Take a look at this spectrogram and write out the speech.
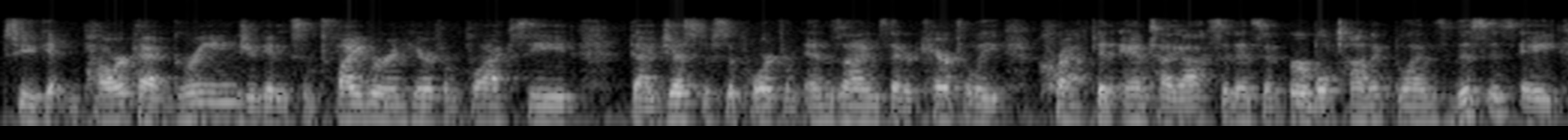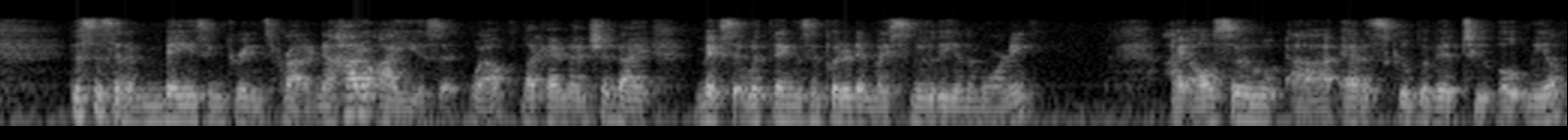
So you're getting power pack greens, you're getting some fiber in here from flaxseed, digestive support from enzymes that are carefully crafted antioxidants and herbal tonic blends. This is a this is an amazing greens product. Now, how do I use it? Well, like I mentioned, I mix it with things and put it in my smoothie in the morning. I also uh, add a scoop of it to oatmeal.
